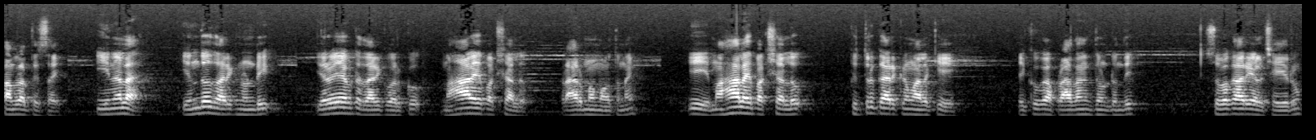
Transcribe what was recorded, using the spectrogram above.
సంప్రాప్తిస్తాయి. ఈ నెల ఎనిమిదో తారీఖు నుండి ఇరవై ఒకటో తారీఖు వరకు మహాలయ పక్షాలు ప్రారంభమవుతున్నాయి. ఈ మహాలయ పక్షాలు పితృ కార్యక్రమాలకి ఎక్కువగా ప్రాధాన్యత ఉంటుంది. శుభకార్యాలు చేయరు.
